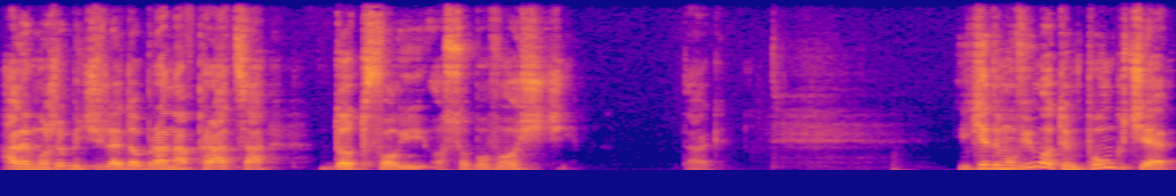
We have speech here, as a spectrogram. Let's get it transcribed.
ale może być źle dobrana praca do Twojej osobowości. Tak? I kiedy mówimy o tym punkcie,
